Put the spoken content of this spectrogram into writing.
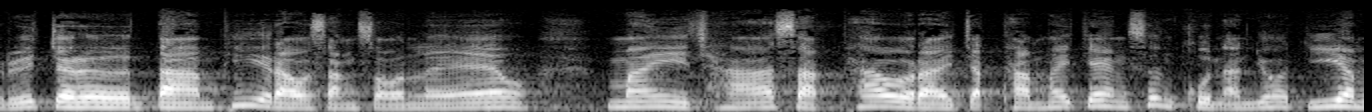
หรือเจริญตามที่เราสั่งสอนแล้ว ไม่ช้าสักเท่าไรจะทำให้แจ้งซึ่งคุณอันยอดเยี่ยม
